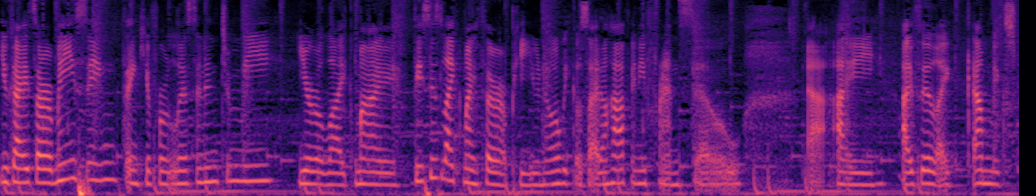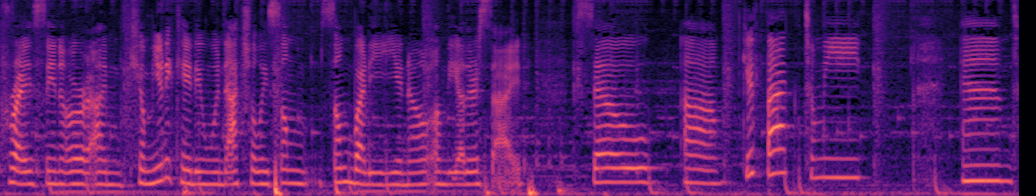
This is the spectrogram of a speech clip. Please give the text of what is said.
You guys are amazing. Thank you for listening to me. You're like my this is like my therapy, you know, because I don't have any friends, so uh, I I feel like I'm expressing or I'm communicating with actually some somebody, you know, on the other side. So uh, give back to me and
